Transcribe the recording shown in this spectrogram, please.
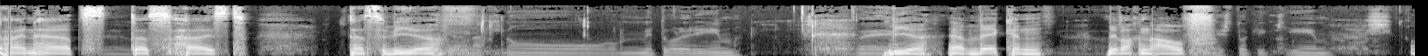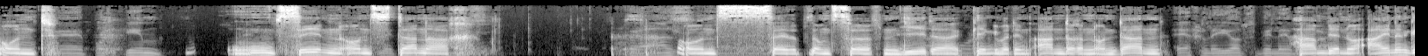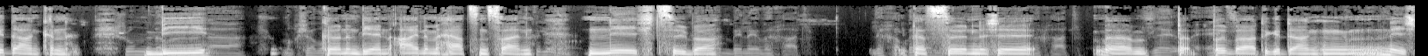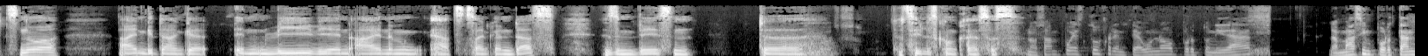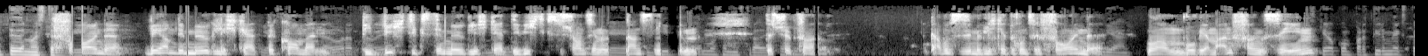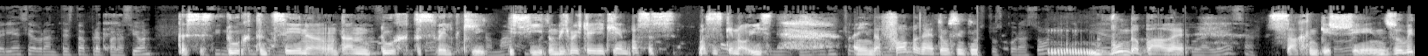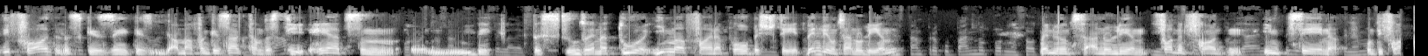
Ein Herz, das heißt, dass wir wir erwecken, wir wachen auf und sehen uns danach, uns selbst uns zu öffnen, jeder gegenüber dem anderen. Und dann haben wir nur einen Gedanken. Wie können wir in einem Herzen sein? Nichts über persönliche, ähm, private Gedanken, nichts, nur ein Gedanke, in wie wir in einem Herzen sein können. Das ist im Wesen der, das Ziel des Kongresses. Freunde, wir haben die Möglichkeit bekommen, die wichtigste Möglichkeit, die wichtigste Chance in unserem ganzen Leben. Der Schöpfer gab uns diese Möglichkeit durch unsere Freunde, wo, wir am Anfang sehen, dass es durch den Zehner und dann durch das Weltkrieg geschieht. Und ich möchte euch erklären, was es, was es genau ist. In der Vorbereitung sind uns wunderbare Sachen geschehen, so wie die Freunde das am Anfang gesagt haben, dass die Herzen, dass unsere Natur immer vor einer Probe steht. Wenn wir uns annullieren, wenn wir uns annullieren vor den Freunden im Zehner und die Freunde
